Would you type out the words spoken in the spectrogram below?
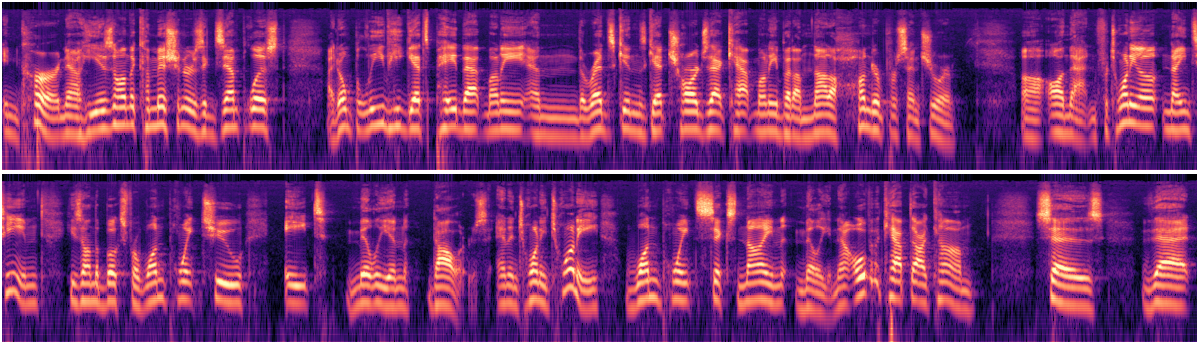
incur. Now, he is on the commissioner's exempt list. I don't believe he gets paid that money, and the Redskins get charged that cap money, but I'm not 100% sure. Uh, on that. And for 2019, he's on the books for 1.28 million dollars and in 2020 1.69 million now overthecap.com says that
